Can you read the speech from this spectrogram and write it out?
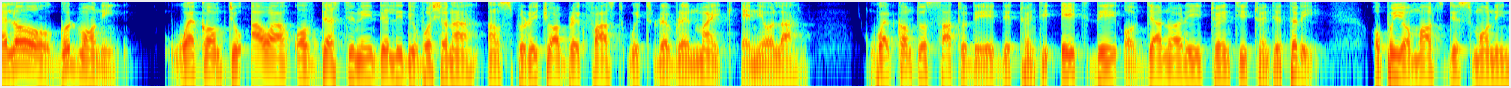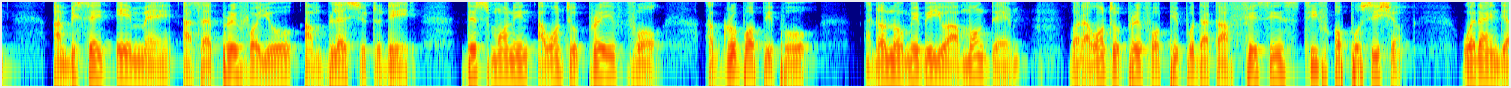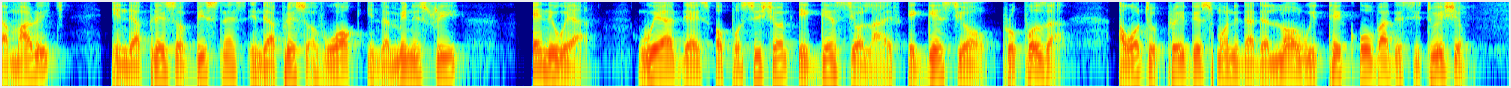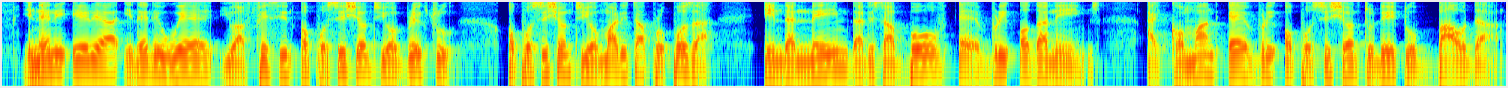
Hello, good morning. Welcome to Hour of Destiny Daily Devotional and Spiritual Breakfast with Reverend Mike Eniola. Welcome to Saturday, the 28th day of January 2023. Open your mouth this morning and be saying amen as I pray for you and bless you today. This morning, I want to pray for a group of people. I don't know, maybe you are among them, but I want to pray for people that are facing stiff opposition, whether in their marriage, in their place of business, in their place of work, in the ministry, anywhere where there is opposition against your life, against your proposal. I want to pray this morning that the Lord will take over the situation. In any area, in anywhere you are facing opposition to your breakthrough, opposition to your marital proposal, in the name that is above every other names, I command every opposition today to bow down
